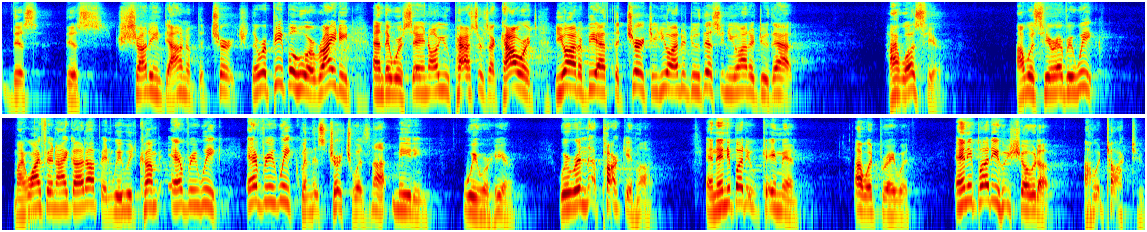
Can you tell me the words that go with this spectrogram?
this, this shutting down of the church. There were people who were writing and they were saying, Oh, you pastors are cowards. You ought to be at the church and you ought to do this and you ought to do that. I was here. I was here every week. My wife and I got up and we would come every week. Every week when this church was not meeting, we were here. We were in that parking lot. And anybody who came in, I would pray with. Anybody who showed up, I would talk to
